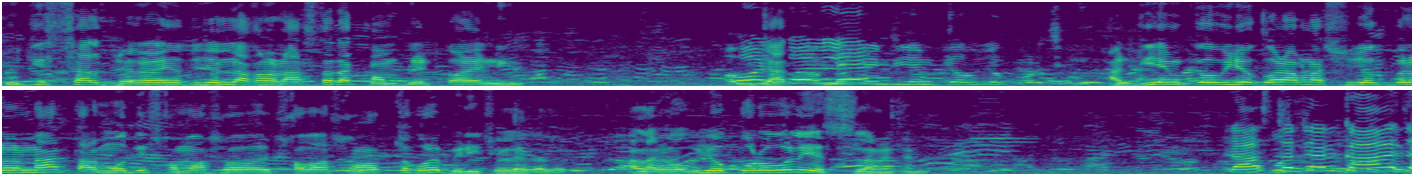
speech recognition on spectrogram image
পঁচিশ সাল ফেব্রুয়ারি হতে চলল এখন রাস্তাটা কমপ্লিট করেনি। যা- ডিএমকে অভিযোগ আর ডিএমকে অভিযোগ করে আমরা সুযোগ পেল না তার মধ্যে সভা সভা সমাপ্ত করে বেরিয়ে চলে গেল। আর আমি অভিযোগ করব বলে এসেছিলাম এখানে। রাস্তাটার কাজ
